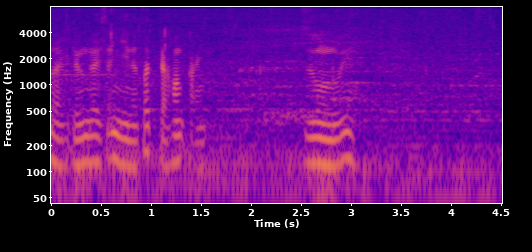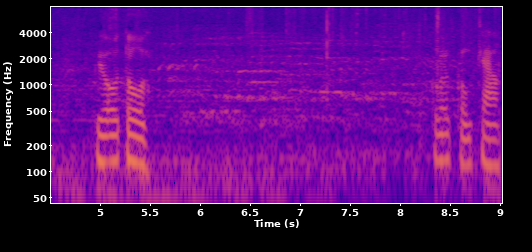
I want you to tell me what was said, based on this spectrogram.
Đây, đứng đây sẽ nhìn được tất cả hoang cảnh rừng núi kia ô tô. Có cổng chào.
